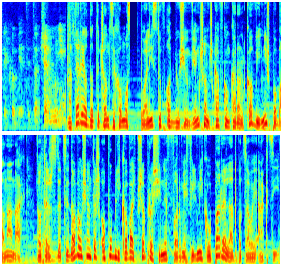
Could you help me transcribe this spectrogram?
dwie kobiety, to czemu nie? Materiał dotyczący odbił się większą czkawką Karolkowi niż po bananach. To też zdecydował się też opublikować przeprosiny w formie filmiku parę lat po całej akcji.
